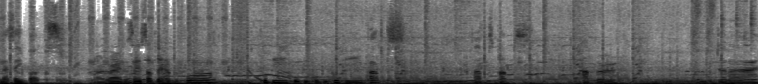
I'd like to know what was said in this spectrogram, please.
That's eight bucks. All right, the same stuff they had before. Poopy, poopy, poopy, poopy, pops, pops, pops, Hopper, Sons of Jedi,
